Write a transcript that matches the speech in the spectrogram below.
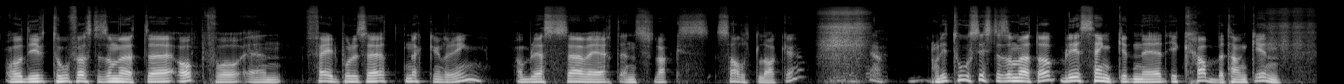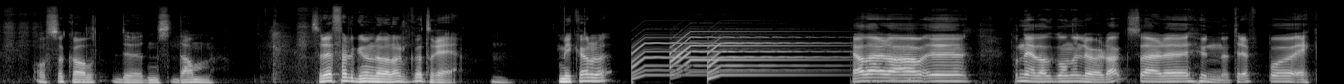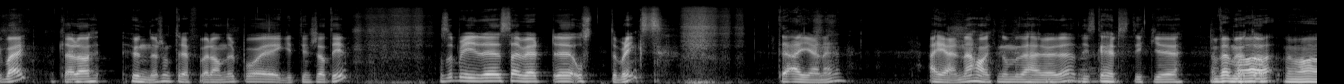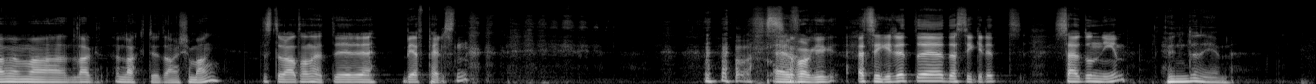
Og de to første som møter opp, får en feilprodusert nøkkelring og blir servert en slags saltlake. Ja. Og de to siste som møter opp, blir senket ned i krabbetanken, også kalt Dødens dam. Så det er følgende lørdag klokka tre. Mikael, Ja, det er da eh, På nedadgående lørdag så er det hundetreff på Ekeberg. Det er da hunder som treffer hverandre på eget initiativ. Og så blir det servert eh, osteblinks. Til eierne. Eierne har ikke noe med det her å gjøre. De skal helst ikke hvem Møt har, opp. hvem har, hvem har lagt, lagt ut arrangement? Det står at han heter eh, BF Pelsen. Er det folk i Det er sikkert et, eh, det er sikkert et pseudonym. Hundenym.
